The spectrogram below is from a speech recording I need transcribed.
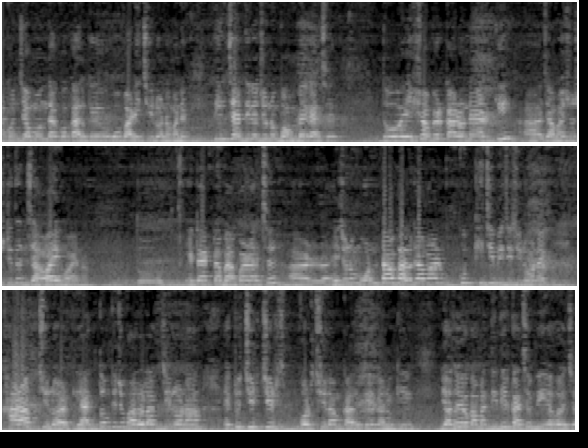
এখন যেমন দেখো, কালকে ও বাড়ি ছিল না মানে তিন চার দিনের জন্য বম্বে গেছে। তো এইসবের কারণে আর কি জামাই ষষ্ঠীতে যাওয়াই হয় না। তো এটা একটা ব্যাপার আছে। আর এই জন্য মনটাও কালকে আমার খুব খিচিবিচি ছিল। মানে খারাপ ছিল আর কি। একদম কিছু ভালো লাগছিল না। একটু চিটচিট করছিলাম কালকে, কেন কি যতই হোক, আমার দিদির কাছে বিয়ে হয়েছে।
